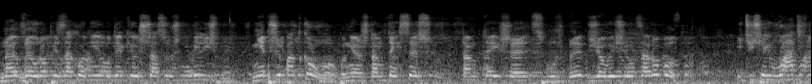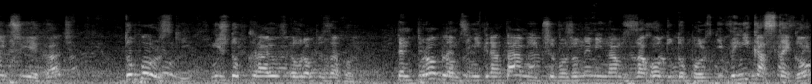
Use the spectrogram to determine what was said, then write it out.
na, w Europie Zachodniej od jakiegoś czasu już nie mieliśmy. Nieprzypadkowo, ponieważ tamtejsze, tamtejsze służby wzięły się za robotę. I dzisiaj łatwiej przyjechać do Polski niż do krajów Europy Zachodniej. Ten problem z imigrantami przywożonymi nam z zachodu do Polski wynika z tego,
